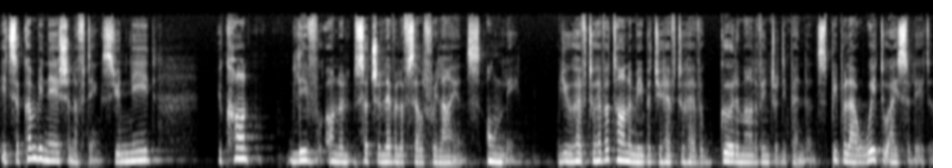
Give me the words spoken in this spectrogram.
it's a combination of things. You need, you can't live on a, such a level of self reliance only. You have to have autonomy, but you have to have a good amount of interdependence. People are way too isolated.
